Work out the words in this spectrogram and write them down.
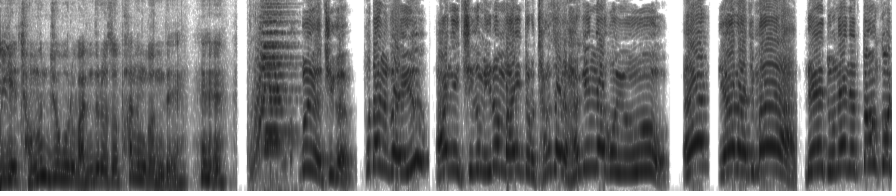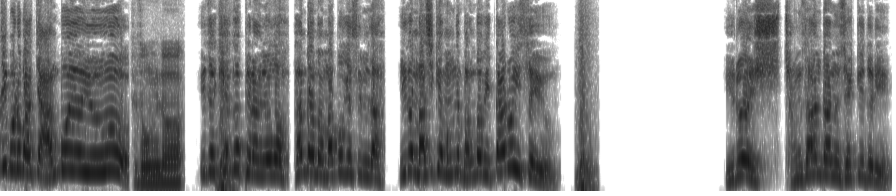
이게 전문적으로 만들어서 파는 건데. 뭐예요, 지금? 토다는 거예요? 아니, 지금 이런 마인드로 장사를 하겠냐고요. 에? 미안하지만 내 눈에는 똥꼬집으로밖에 안 보여요. 죄송합니다. 이제 캔커피랑 요거 담배 한번 맛보겠습니다. 이건 맛있게 먹는 방법이 따로 있어요. 이런 씨 장사한다는 새끼들이.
